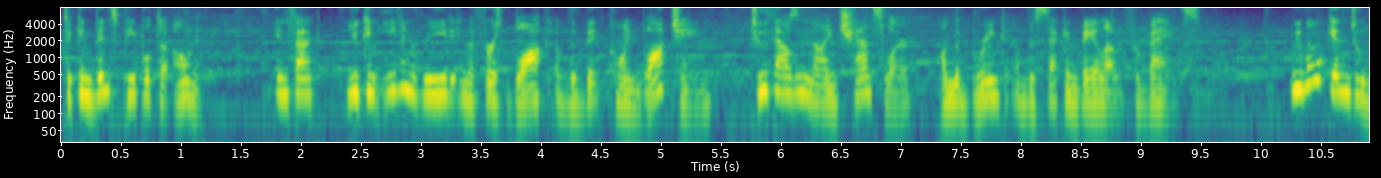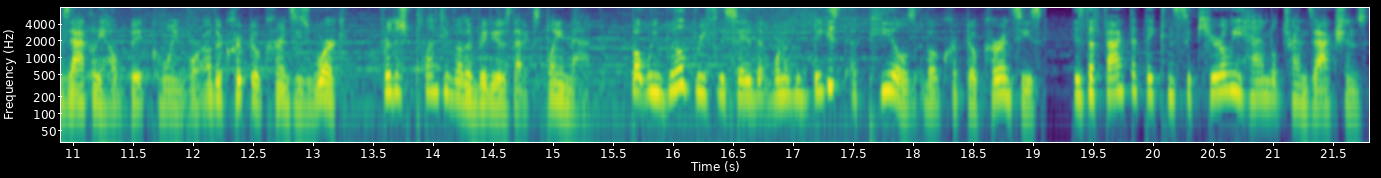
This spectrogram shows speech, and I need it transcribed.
to convince people to own it. In fact, you can even read in the first block of the Bitcoin blockchain, 2009 Chancellor on the brink of the second bailout for banks. We won't get into exactly how Bitcoin or other cryptocurrencies work, for there's plenty of other videos that explain that. But we will briefly say that one of the biggest appeals about cryptocurrencies is the fact that they can securely handle transactions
